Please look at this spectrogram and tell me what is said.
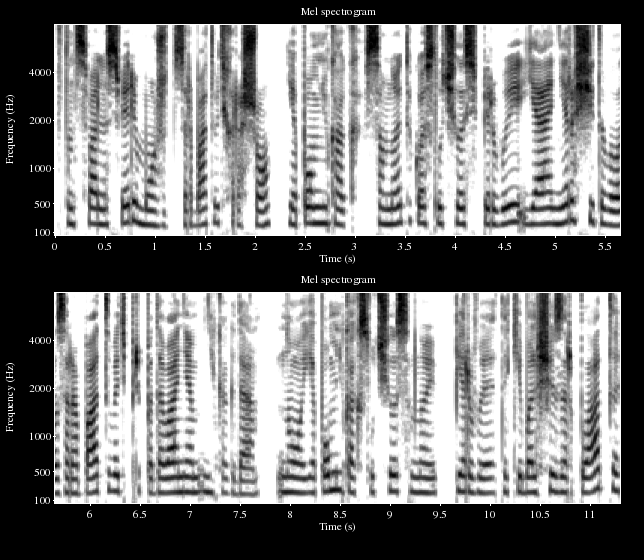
в танцевальной сфере может зарабатывать хорошо. Я помню, как со мной такое случилось впервые. Я не рассчитывала зарабатывать преподаванием никогда. Но я помню, как случилось со мной первые такие большие зарплаты.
